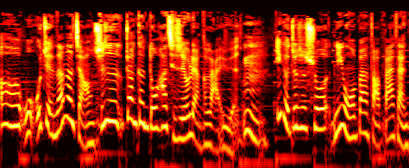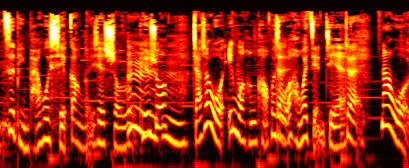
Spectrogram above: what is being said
呃，我我简单的讲，其实赚更多，它其实有两个来源。嗯，一个就是说，你有没有办法发展自品牌或斜杠的一些收入？比如说，假设我英文很好，或者我很会剪接，对。那我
